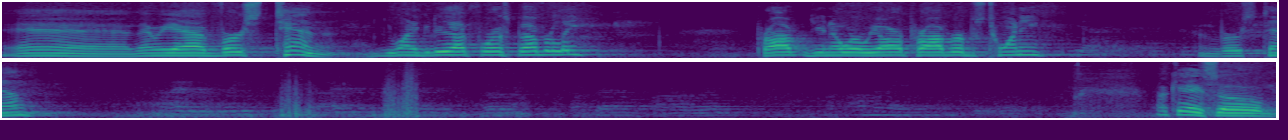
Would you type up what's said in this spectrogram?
And then we have verse 10. you want to do that for us, Beverly? Pro, do you know where we are? Proverbs 20 and verse 10. Okay, so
